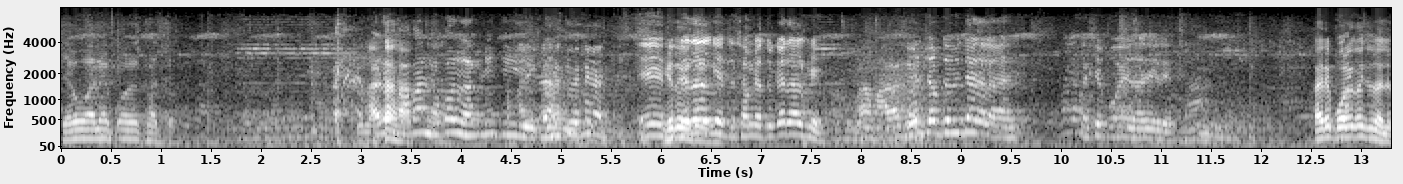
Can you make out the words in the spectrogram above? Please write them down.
शेववाले पोळे खातो अरे बाबा नको झगडी ती. घे तू समजा तू काय दाल घे दोन शब्द विचार त्याला कसे पोहे झालेले काय रे पोहे कसे झाले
